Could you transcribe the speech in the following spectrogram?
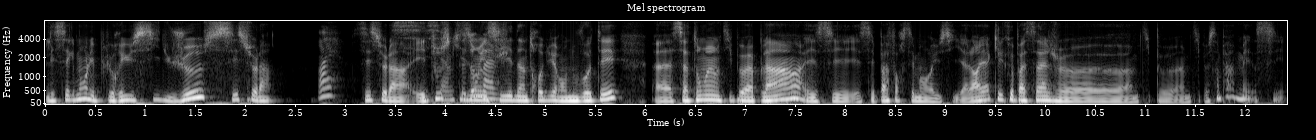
les segments les plus réussis du jeu, c'est ceux-là. Ouais. C'est cela. Et tout ce qu'ils ont dommage. essayé d'introduire en nouveauté, euh, ça tombait un petit peu à plat et c'est pas forcément réussi. Alors il y a quelques passages euh, un petit peu un petit peu sympas, mais c'est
